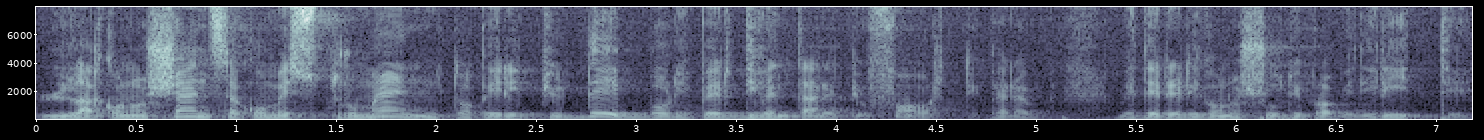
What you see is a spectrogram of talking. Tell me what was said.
la conoscenza come strumento per i più deboli, per diventare più forti, per vedere riconosciuti i propri diritti.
